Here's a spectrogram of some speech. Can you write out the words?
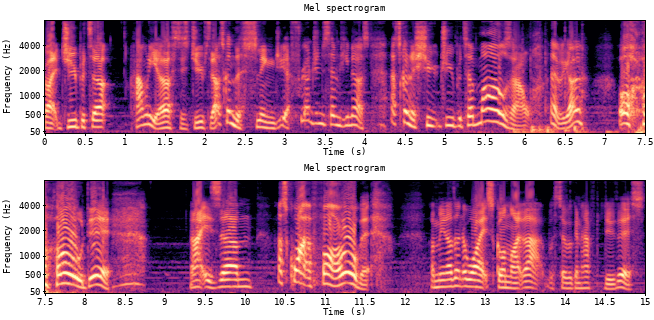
Right, Jupiter. How many Earths is Jupiter? That's going to sling... Yeah, 317 Earths. That's going to shoot Jupiter miles out. There we go. Oh, oh dear. That is... um. That's quite a far orbit. I mean, I don't know why it's gone like that, so we're going to have to do this.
